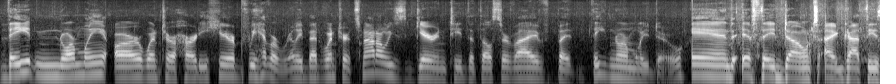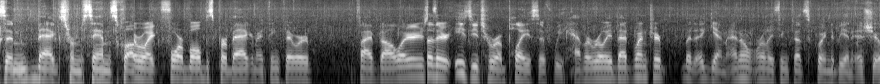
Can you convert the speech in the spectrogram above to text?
They normally are winter hardy here. If we have a really bad winter, it's not always guaranteed that they'll survive, but they normally do. And if they don't, I got these in bags from Sam's Club. They're like four bulbs per bag, and I think they were $5. So they're easy to replace if we have a really bad winter, but again, I don't really think that's going to be an issue.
